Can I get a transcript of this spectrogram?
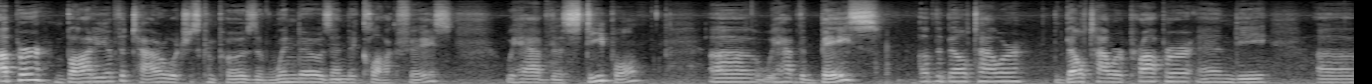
upper body of the tower, which is composed of windows and the clock face. We have the steeple, uh, we have the base of the bell tower, the bell tower proper, and the uh,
